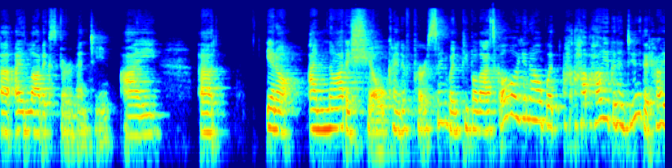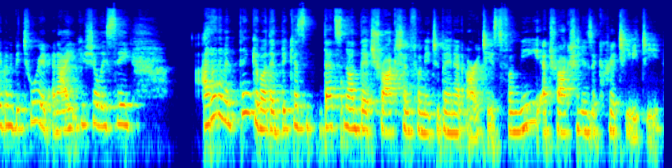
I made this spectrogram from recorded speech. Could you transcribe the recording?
uh, i love experimenting. I uh, you know, I'm not a show kind of person. When people ask, oh, you know, but how, how are you going to do that? How are you going to be touring? And I usually say, I don't even think about it because that's not the attraction for me to being an artist. For me, attraction is a creativity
